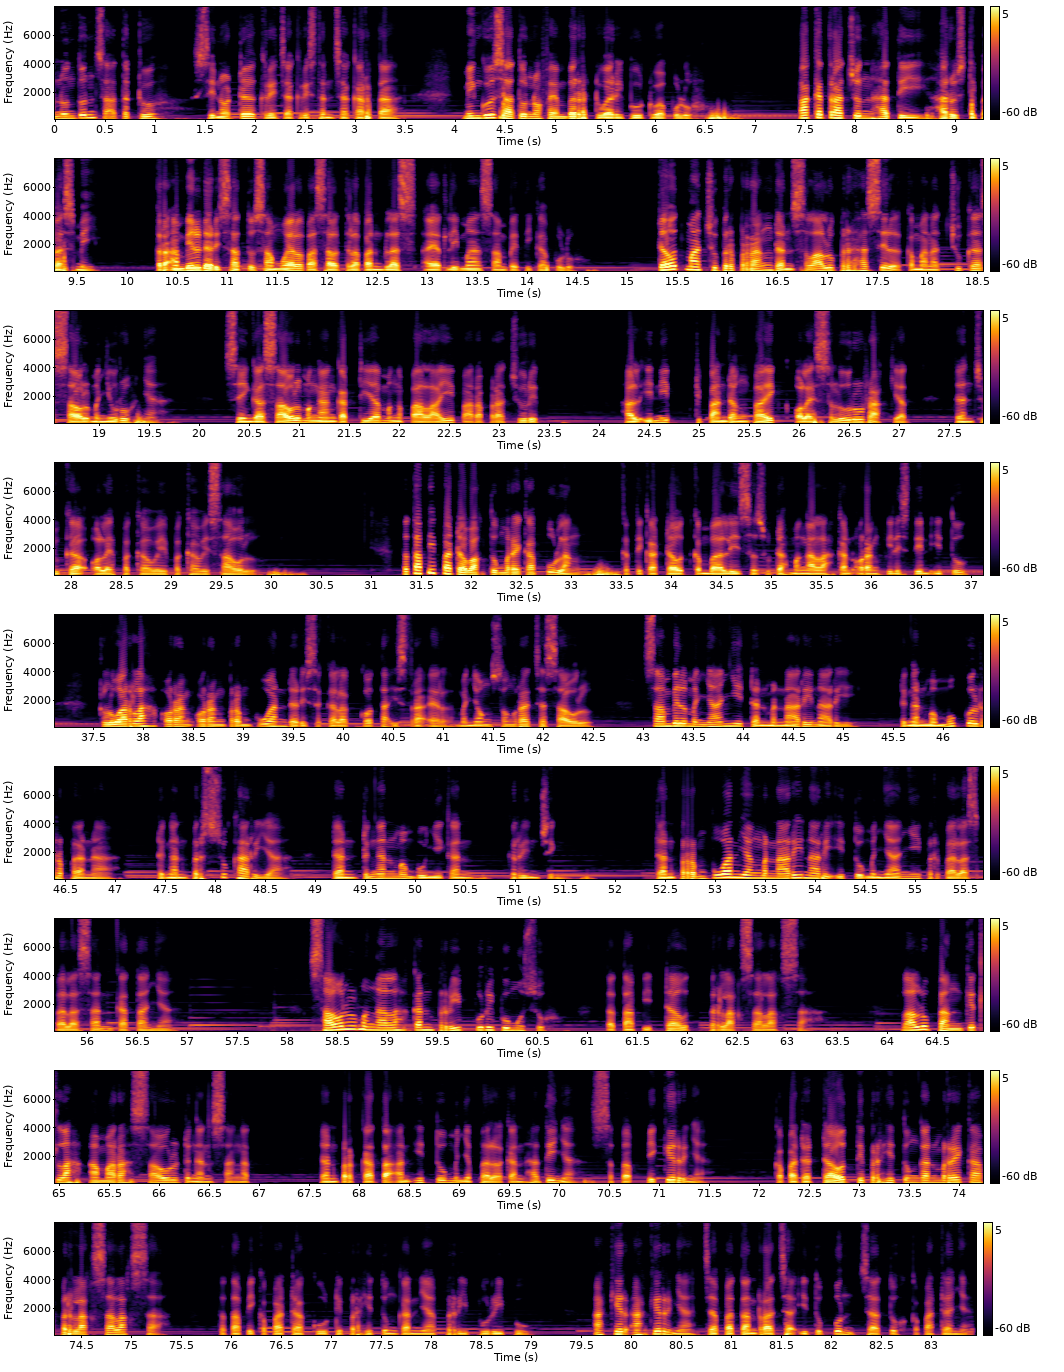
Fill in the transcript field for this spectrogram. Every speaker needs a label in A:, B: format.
A: Penuntun saat teduh Sinode Gereja Kristen Jakarta Minggu 1 November 2020 Paket racun hati harus dibasmi. Terambil dari 1 Samuel pasal 18 ayat 5 sampai 30 Daud maju berperang dan selalu berhasil ke mana juga Saul menyuruhnya sehingga Saul mengangkat dia mengepalai para prajurit. Hal ini dipandang baik oleh seluruh rakyat dan juga oleh pegawai-pegawai Saul. Tetapi pada waktu mereka pulang, ketika Daud kembali sesudah mengalahkan orang Filistin itu, keluarlah orang-orang perempuan dari segala kota Israel menyongsong Raja Saul sambil menyanyi dan menari-nari dengan memukul rebana, dengan bersukaria, dan dengan membunyikan gerincing. Dan perempuan yang menari-nari itu menyanyi berbalas-balasan katanya, Saul mengalahkan beribu-ribu musuh, tetapi Daud berlaksa-laksa. Lalu bangkitlah amarah Saul dengan sangat, dan perkataan itu menyebalkan hatinya, sebab pikirnya, kepada Daud diperhitungkan mereka berlaksa-laksa, tetapi kepadaku diperhitungkannya beribu-ribu. Akhir-akhirnya jabatan raja itu pun jatuh kepadanya.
